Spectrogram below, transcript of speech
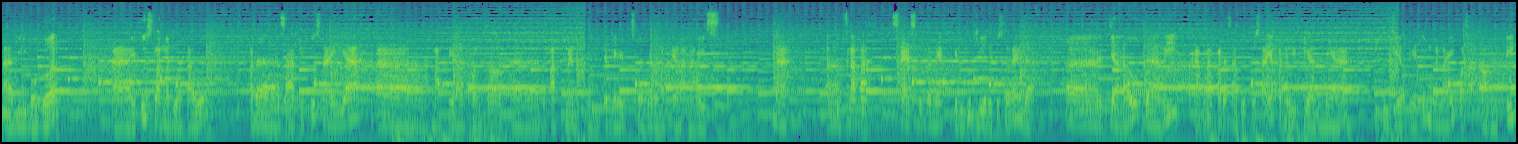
uh, di Bogor. Uh, itu selama dua tahun pada saat itu saya uh, material kontrol uh, departemen kerjanya sebagai material analis. Nah, uh, kenapa saya sebutnya jadi bujir itu sebenarnya nggak uh, jauh dari karena pada saat itu saya penelitiannya di bujir yaitu mengenai cost accounting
